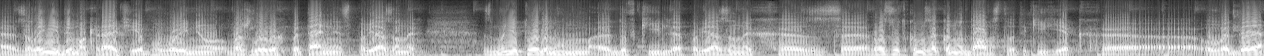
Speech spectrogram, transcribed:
е, зеленій демократії, обговоренню важливих питань, пов'язаних з моніторингом е, довкілля, пов'язаних е, з розвитком законодавства, таких як е, ОВД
